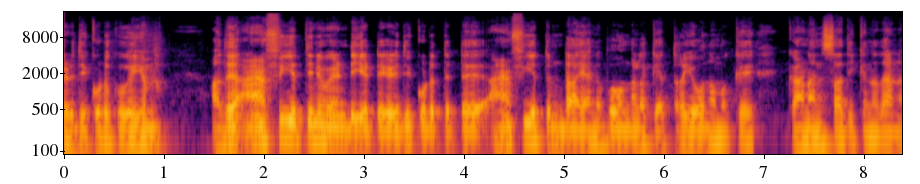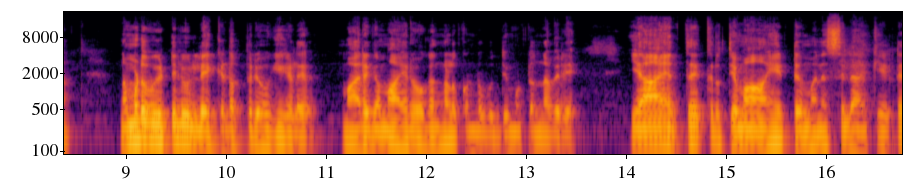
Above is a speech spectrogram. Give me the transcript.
എഴുതി കൊടുക്കുകയും അത് ആഫിയത്തിന് വേണ്ടിയിട്ട് എഴുതി കൊടുത്തിട്ട് ആഫിയത്തുണ്ടായ അനുഭവങ്ങളൊക്കെ എത്രയോ നമുക്ക് കാണാൻ സാധിക്കുന്നതാണ്. നമ്മുടെ വീട്ടിലുമില്ലേ കിടപ്പ് രോഗികൾ മാരകമായ രോഗങ്ങൾ കൊണ്ട് ബുദ്ധിമുട്ടുന്നവർ ഈ ആയത്ത് കൃത്യമായിട്ട് മനസ്സിലാക്കിയിട്ട്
